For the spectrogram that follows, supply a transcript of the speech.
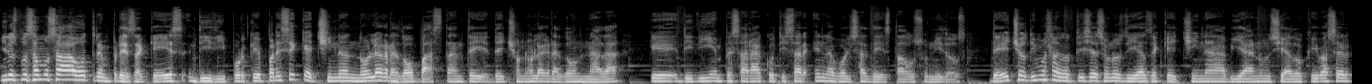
Y nos pasamos a otra empresa que es Didi, porque parece que a China no le agradó bastante, de hecho no le agradó nada que Didi empezará a cotizar en la bolsa de Estados Unidos. De hecho, dimos la noticia hace unos días de que China había anunciado que iba a hacer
